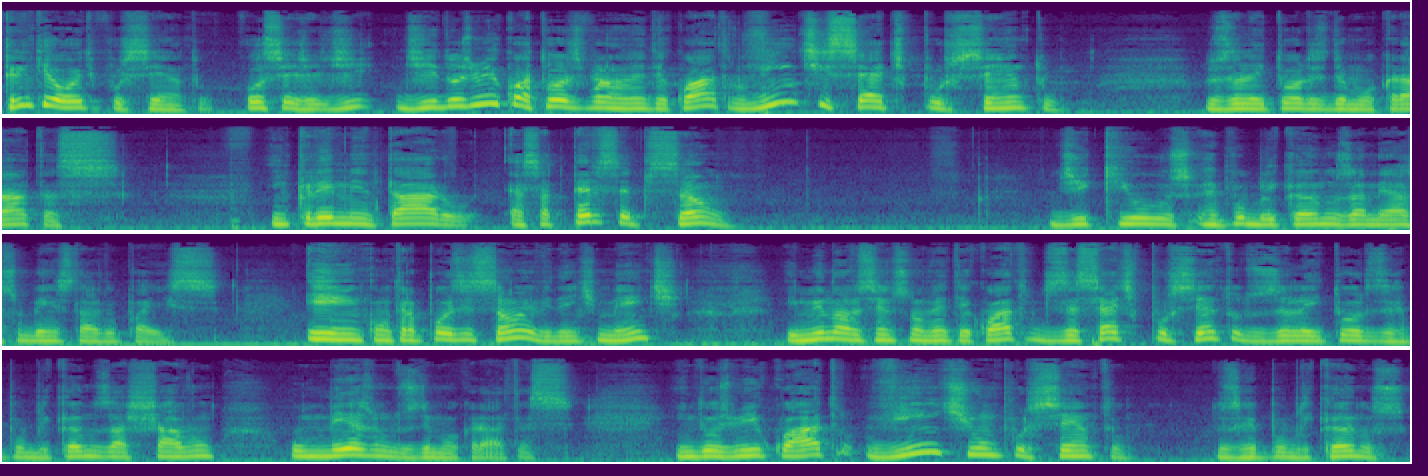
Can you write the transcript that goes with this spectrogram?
38%. Ou seja, de, de 2014 para 94, 27% dos eleitores democratas incrementaram essa percepção de que os republicanos ameaçam o bem-estar do país. E, em contraposição, evidentemente, em 1994, 17% dos eleitores republicanos achavam o mesmo dos democratas. Em 2004, 21% dos republicanos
